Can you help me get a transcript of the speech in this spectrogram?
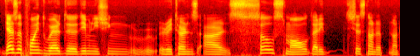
there's a point where the diminishing returns are so small that it's just not a not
